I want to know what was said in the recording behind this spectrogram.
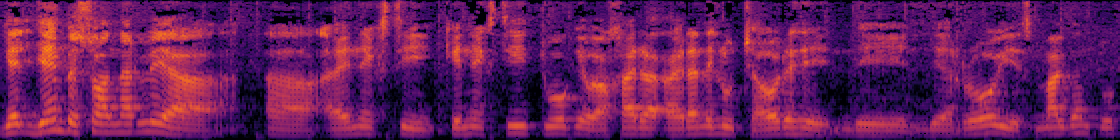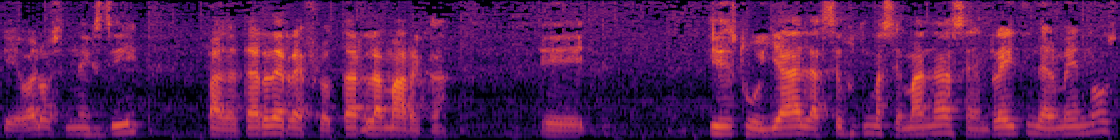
ya, empezó a ganarle a, a, NXT, que NXT tuvo que bajar a, grandes luchadores de, de, de, Raw y SmackDown, tuvo que llevarlos a NXT para tratar de reflotar la marca. Eh, dices tú, ya las últimas semanas, en rating al menos,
